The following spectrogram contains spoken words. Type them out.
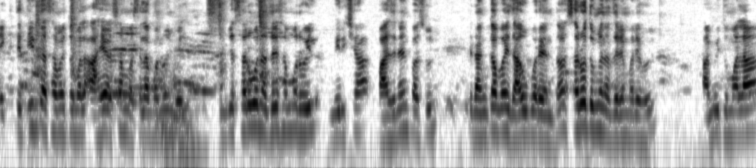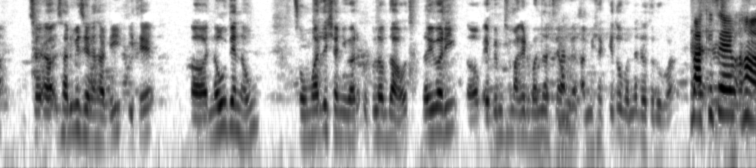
एक ते तीन तासामध्ये तुम्हाला आहे असा मसाला बनवून मिळेल तुमच्या सर्व नजरेसमोर होईल मिरच्या भाजण्यांपासून ते डंकाबाई जाऊपर्यंत. सर्व तुमच्या नजरेमध्ये होईल. आम्ही तुम्हाला सर्व्हिस देण्यासाठी इथे नऊ ते नऊ सोमवार ते शनिवार उपलब्ध आहोत. रविवारी एफ एम सी मार्केट बंद असल्यामुळे आम्ही शक्यतो बंद ठेवतो दुकान बाकीचे हा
